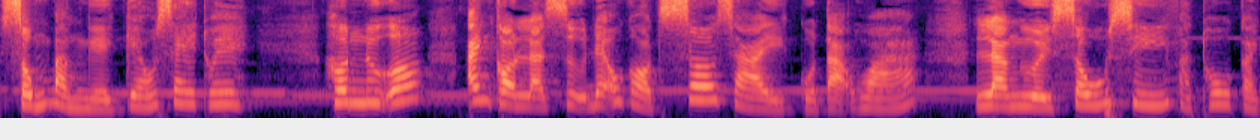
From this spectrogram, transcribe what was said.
sống bằng nghề kéo xe thuê. Hơn nữa, anh còn là sự đẽo gọt sơ sài của tạo hóa, là người xấu xí và thô kệch.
